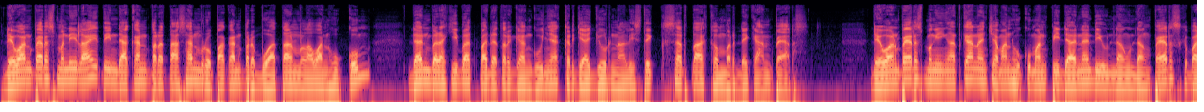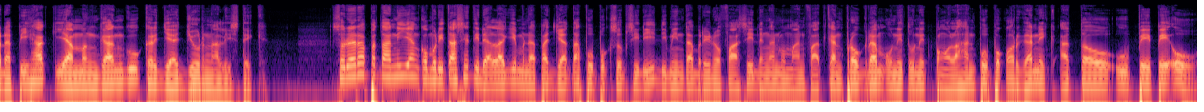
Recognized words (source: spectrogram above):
Dewan Pers menilai tindakan peretasan merupakan perbuatan melawan hukum dan berakibat pada terganggunya kerja jurnalistik serta kemerdekaan pers. Dewan Pers mengingatkan ancaman hukuman pidana di Undang-Undang Pers kepada pihak yang mengganggu kerja jurnalistik. Saudara petani yang komoditasnya tidak lagi mendapat jatah pupuk subsidi diminta berinovasi dengan memanfaatkan program unit-unit pengolahan pupuk organik atau UPPO.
